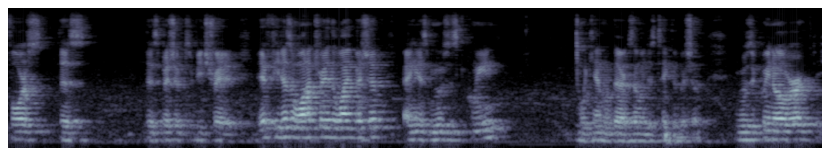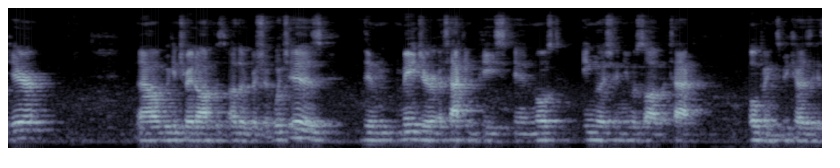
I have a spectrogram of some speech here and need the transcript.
force this this bishop to be traded. If he doesn't want to trade the white bishop and he just moves his queen, we can't move there because then we just take the bishop. He moves the queen over here. Now we can trade off this other bishop, which is the major attacking piece in most English and Yugoslav attack openings because it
